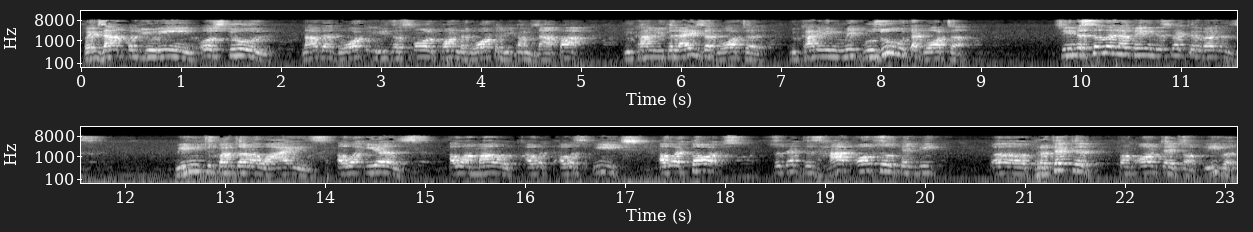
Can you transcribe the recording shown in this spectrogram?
For example, urine or stool. Now that water is a small pond, that water becomes napa. You can't utilize that water. You can't even make wuzu with that water. So in a similar way, in respected brothers, we need to control our eyes, our ears, our mouth, our, our speech, our thoughts, so that this heart also can be uh, protected from all types of evil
